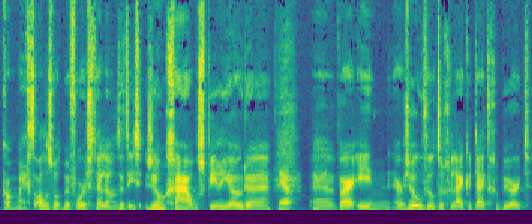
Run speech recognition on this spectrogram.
kan ik me echt alles wat bij voorstellen, want het is zo'n chaosperiode ja, eh, waarin er zoveel tegelijkertijd gebeurt.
